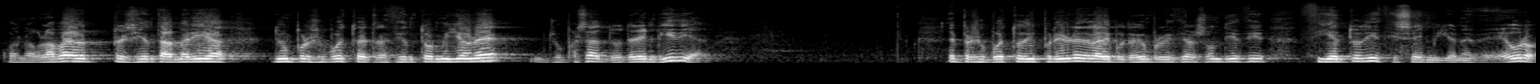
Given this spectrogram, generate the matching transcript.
Cuando hablaba el presidente Almería de un presupuesto de 300 millones, yo pasaba, yo tenía envidia. El presupuesto disponible de la Diputación Provincial son 116 millones de euros.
